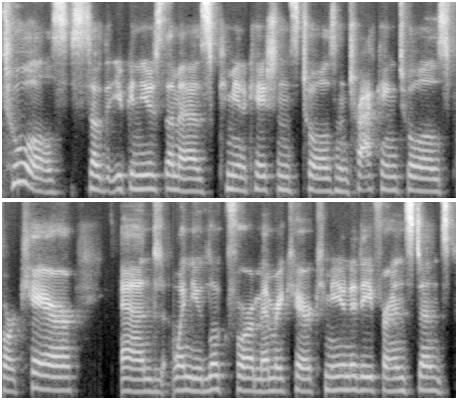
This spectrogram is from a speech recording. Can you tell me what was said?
tools so that you can use them as communications tools and tracking tools for care. And when you look for a memory care community, for instance,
